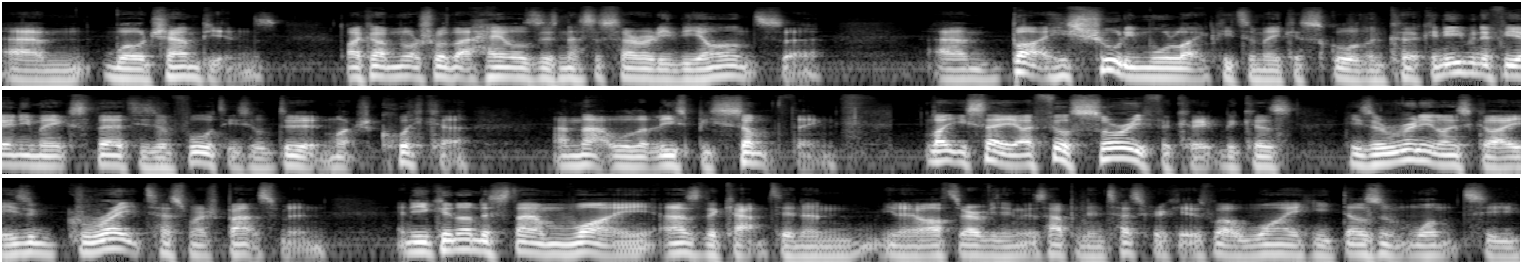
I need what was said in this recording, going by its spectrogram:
um, world champions. Like I'm not sure that Hales is necessarily the answer. Um, but he's surely more likely to make a score than Cook. And even if he only makes 30s and 40s, he'll do it much quicker. And that will at least be something. Like you say, I feel sorry for Cook because he's a really nice guy. He's a great test match batsman. And you can understand why, as the captain, and you know after everything that's happened in Test cricket as well, why he doesn't want to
